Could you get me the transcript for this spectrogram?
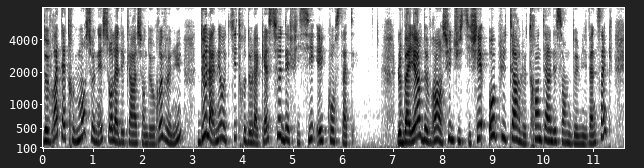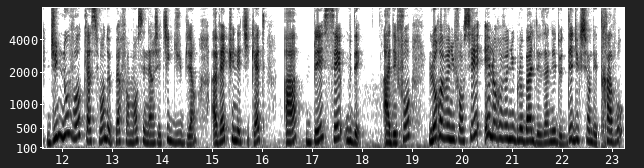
devra être mentionné sur la déclaration de revenus de l'année au titre de laquelle ce déficit est constaté. Le bailleur devra ensuite justifier au plus tard le 31 décembre 2025 du nouveau classement de performance énergétique du bien avec une étiquette A, B, C ou D. À défaut, le revenu foncier et le revenu global des années de déduction des travaux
